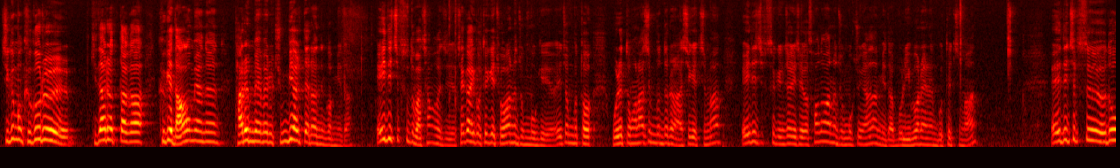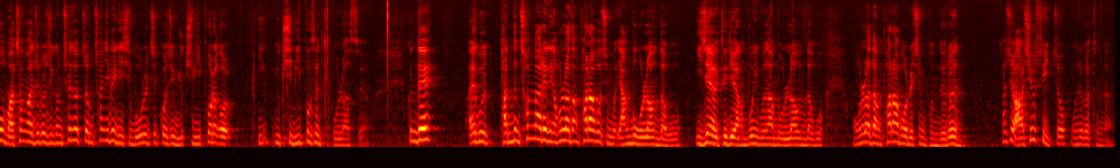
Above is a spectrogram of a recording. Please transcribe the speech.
지금은 그거를 기다렸다가 그게 나오면은 다른 매매를 준비할 때라는 겁니다. AD 칩스도 마찬가지예요. 제가 이거 되게 좋아하는 종목이에요. 예전부터 오랫동안 하신 분들은 아시겠지만 AD 칩스 굉장히 제가 선호하는 종목 중에 하나입니다. 물 이번에는 못했지만 AD 칩스도 마찬가지로 지금 최저점 1225를 찍고 지금 62%가 62% 올라왔어요. 근데 알고 반등 첫날에 그냥 홀라당 팔아보신 양봉 올라온다고 이제 드디어 양봉이구나 한번 올라온다고 홀라당 팔아버리신 분들은 사실 아쉬울 수 있죠 오늘 같은 날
